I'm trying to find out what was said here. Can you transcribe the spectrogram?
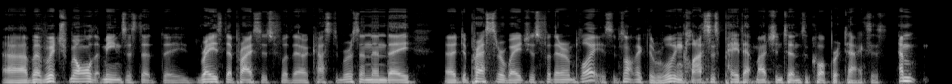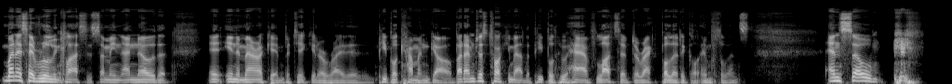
Uh, but which all that means is that they raise their prices for their customers and then they uh, depress their wages for their employees. It's not like the ruling classes pay that much in terms of corporate taxes. And when I say ruling classes, I mean I know that in America in particular, right, uh, people come and go. But I'm just talking about the people who have lots of direct political influence. And so.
